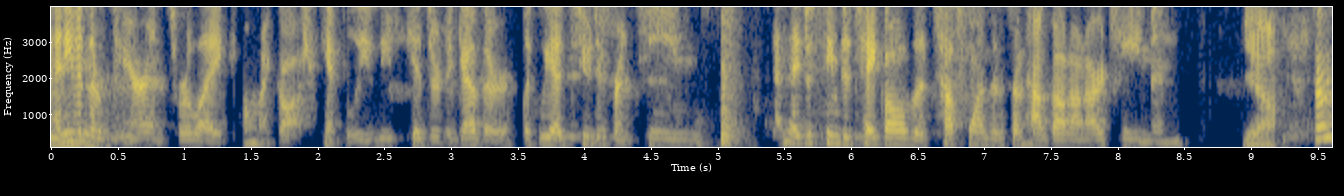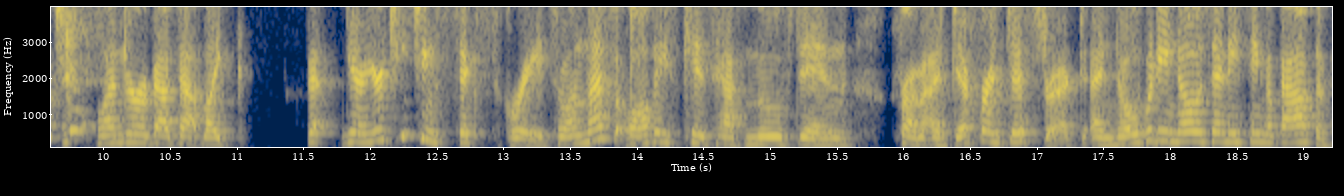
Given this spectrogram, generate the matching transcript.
And even their mm-hmm. parents were like, oh my gosh, I can't believe these kids are together. Like we had two different teams and they just seemed to take all the tough ones and somehow got on our team. And yeah. Don't you wonder about that? Like that, you know, you're teaching sixth grade. So unless all these kids have moved in from a different district and nobody knows anything about them,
